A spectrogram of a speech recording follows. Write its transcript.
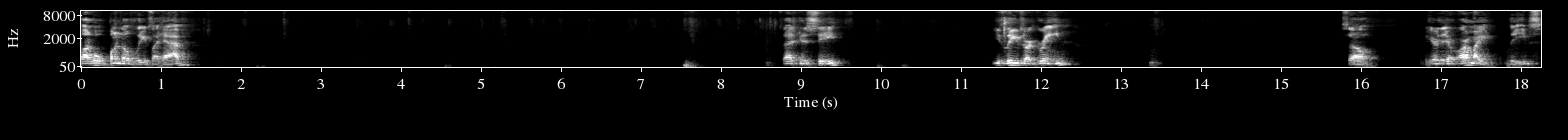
Lot of whole bundle of leaves I have. So as you can see, these leaves are green. So here they are my leaves.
